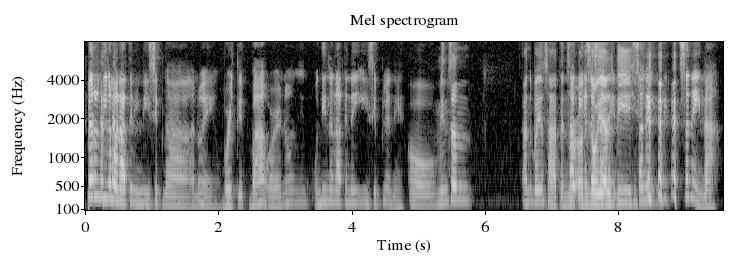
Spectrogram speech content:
Pero hindi naman natin iniisip na ano eh, worth it ba or ano, hindi na natin naiisip 'yun eh. Oh, minsan, ano ba yun sa atin? Sa More on kasi loyalty. Sanay, sanay, sanay na.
